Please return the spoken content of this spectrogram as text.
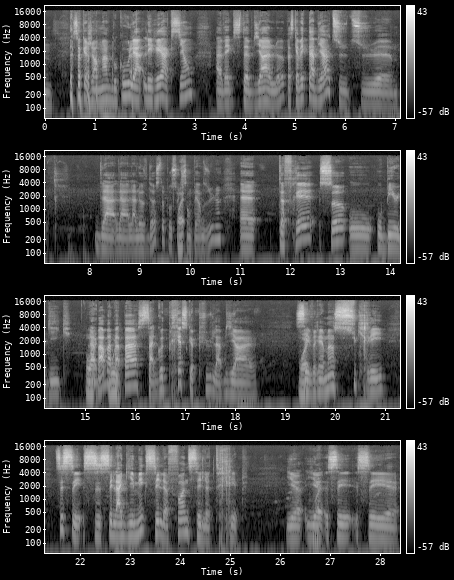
C'est ça que j'en remarque beaucoup. la- les réactions avec cette bière-là. Parce qu'avec ta bière, tu. tu euh, la, la, la Love Dust, là, pour ceux Ouais. qui sont perdus, là, euh, t'offrais ça au, au Beer Geek. la barbe à oui. papa, ça goûte presque plus la bière. C'est Ouais. vraiment sucré. Tu sais, c'est- la gimmick, c'est le fun, c'est le trip. Il y a, il y a- Ouais. c'est euh,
